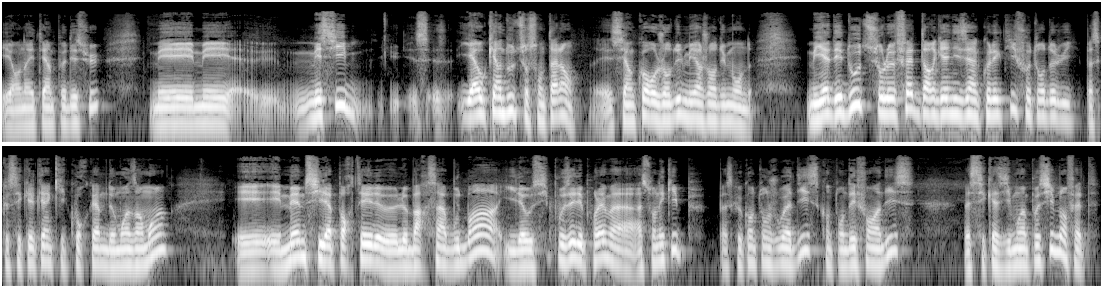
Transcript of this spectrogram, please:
et on a été un peu déçus. Mais, mais euh, Messi, c'est- il y a aucun doute sur son talent. C'est encore aujourd'hui le meilleur joueur du monde. Mais il y a des doutes sur le fait d'organiser un collectif autour de lui, parce que c'est quelqu'un qui court quand même de moins en moins. Et, même s'il a porté le, Barça à bout de bras, il a aussi posé des problèmes à, à son équipe. Parce que quand on joue à 10, quand on défend à 10, bah, c'est quasiment impossible en fait.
